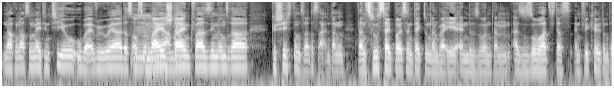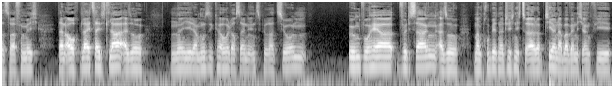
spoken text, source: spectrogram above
nach und nach so Made in Tio, Uber Everywhere, das ist auch so ein Mm, ja, Meilenstein quasi in unserer Geschichte und so hat das dann, dann Suicide Boys entdeckt und dann war eh Ende so und dann, also so hat sich das entwickelt und das war für mich dann auch gleichzeitig klar, also ne, jeder Musiker holt auch seine Inspiration irgendwoher, würde ich sagen, also man probiert natürlich nicht zu adaptieren, aber wenn ich irgendwie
